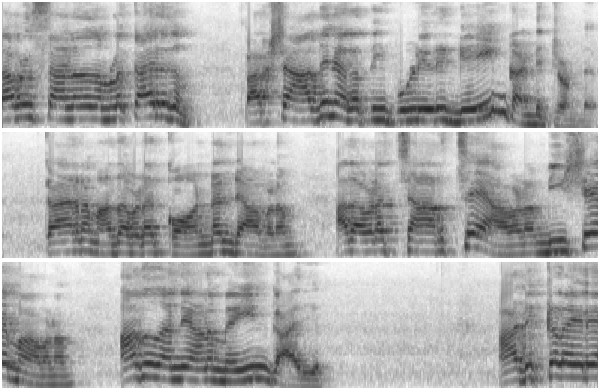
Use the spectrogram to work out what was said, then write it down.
ഡബിൾ സ്റ്റാൻഡ് നമ്മൾ കരുതും. പക്ഷെ അതിനകത്ത് ഈ പുള്ളി ഒരു ഗെയിം കണ്ടിട്ടുണ്ട്. കാരണം അതവിടെ കോണ്ടന്റ് ആവണം അതവിടെ ചർച്ചയാവണം വിഷയമാവണം. അത് തന്നെയാണ് മെയിൻ കാര്യം. അടുക്കളയിലെ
